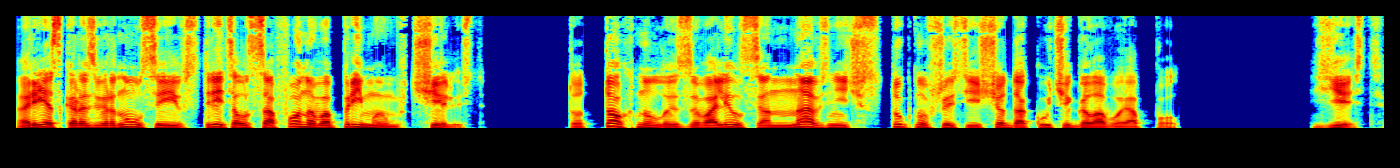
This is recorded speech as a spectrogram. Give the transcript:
Резко развернулся и встретил Сафонова прямым в челюсть. Тот тохнул и завалился навзничь, стукнувшись еще до кучи головой о пол. Есть.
